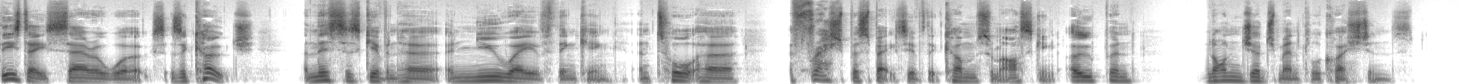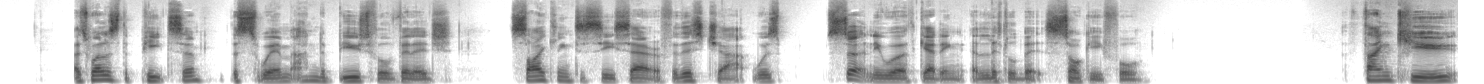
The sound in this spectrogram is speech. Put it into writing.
These days, Sarah works as a coach, and this has given her a new way of thinking and taught her a fresh perspective that comes from asking open, non judgmental questions. As well as the pizza, the swim, and a beautiful village, cycling to see Sarah for this chat was certainly worth getting a little bit soggy for thank you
